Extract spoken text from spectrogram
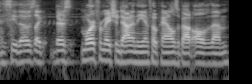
I see those like there's more information down in the info panels about all of them.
